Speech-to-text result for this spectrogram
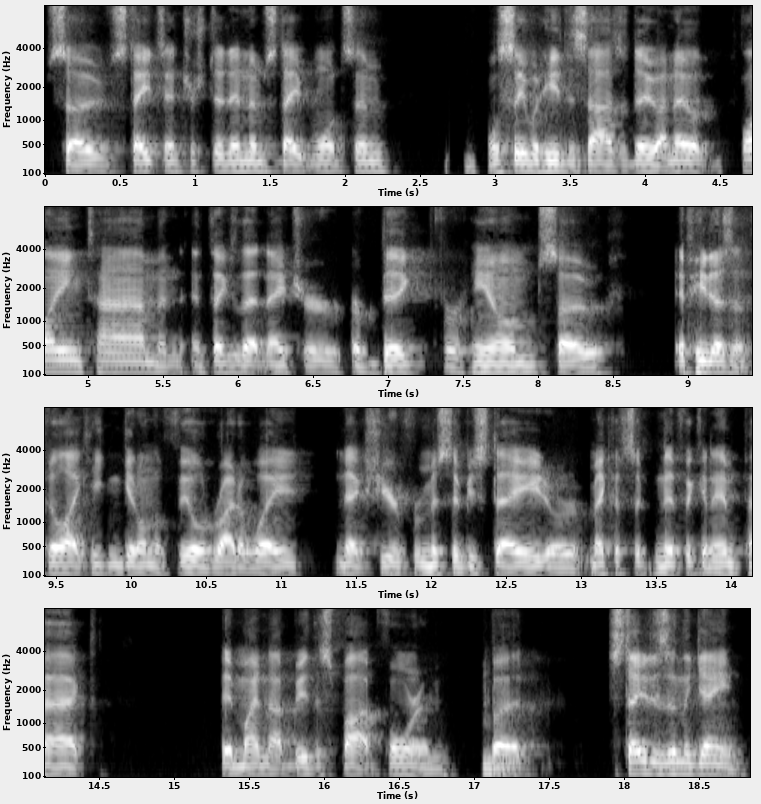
So state's interested in him. State wants him. We'll see what he decides to do. I know playing time and, and things of that nature are big for him. So if he doesn't feel like he can get on the field right away next year for Mississippi State or make a significant impact, it might not be the spot for him. Mhm. But state is in the game.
